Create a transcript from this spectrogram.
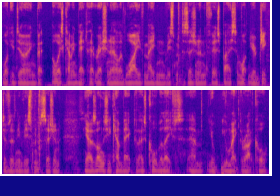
what you're doing, but always coming back to that rationale of why you've made an investment decision in the first place and what your objectives of the investment decision. You know, as long as you come back to those core beliefs, um, you'll you'll make the right call.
